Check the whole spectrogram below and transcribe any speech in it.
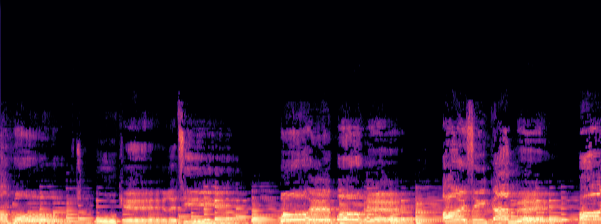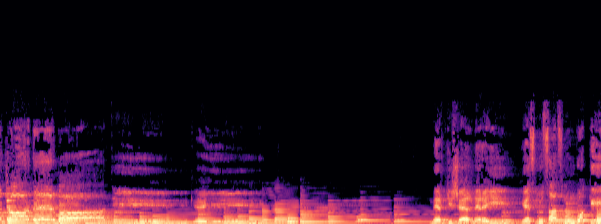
ամբողջ ու քեղեցիկ Պոհեմ, պոհեմ, այսինքն մեր հանջար դեր մարդիկ էինք Մեր գիշերներեի ես լուսացնում ոտքի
